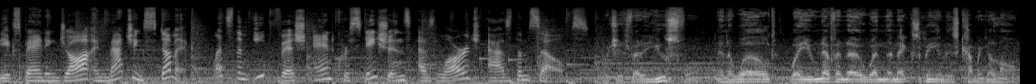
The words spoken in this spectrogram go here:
The expanding jaw and matching stomach lets them eat fish and crustaceans as large as themselves. Which is very useful in a world where you never know when the next meal is coming along.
